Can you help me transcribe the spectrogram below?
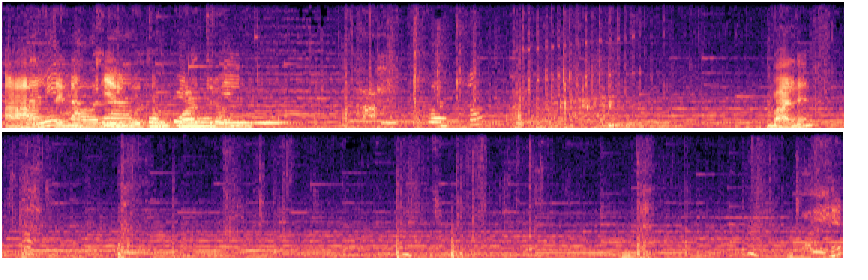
Ah, vale, tengo aquí el botón ponte en 4. el 4. Vale. Vale.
